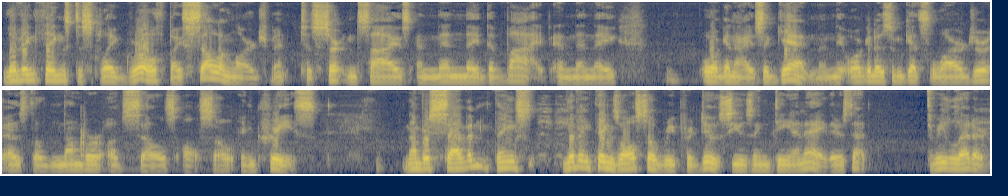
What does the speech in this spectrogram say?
Living things display growth by cell enlargement to certain size, and then they divide, and then they organize again. And the organism gets larger as the number of cells also increase. Number seven, things living things also reproduce using DNA. There's that three letter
